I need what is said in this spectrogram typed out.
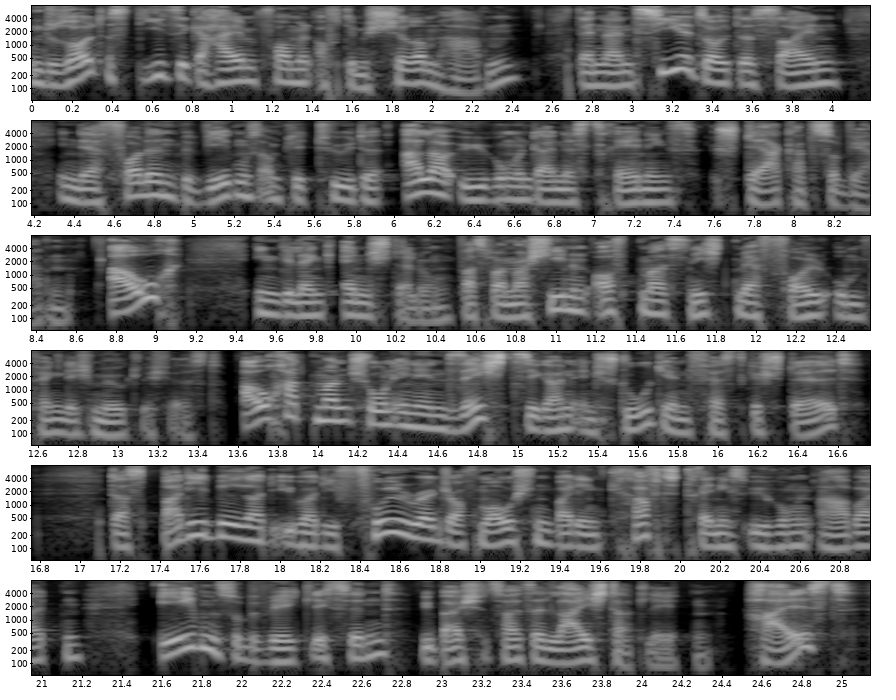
Und du solltest diese Geheimformel auf dem Schirm haben, denn dein Ziel sollte es sein, in der vollen Bewegungsamplitude aller Übungen deines Trainings stärker zu werden. Auch in Gelenkendstellung, was bei Maschinen oftmals nicht mehr vollumfänglich möglich ist. Auch hat man schon in den 60ern in Studien festgestellt, dass Bodybuilder, die über die Full Range of Motion bei den Krafttrainingsübungen arbeiten, ebenso beweglich sind wie beispielsweise Leichtathleten. Heißt,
